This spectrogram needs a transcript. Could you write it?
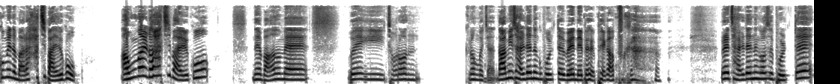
꾸미는 말을 하지 말고 아무 말도 하지 말고 내 마음에 왜 이 저런 그런 거 있잖아. 남이 잘 되는 거 볼 때 왜 내 배가 아픈가? 왜잘 되는 것을 볼 때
